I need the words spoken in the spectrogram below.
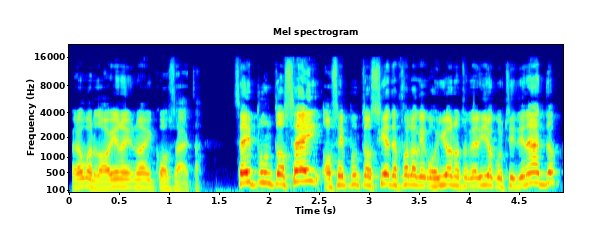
Pero bueno, todavía no hay, no hay cosa esta. 6.6 o 6.7 fue lo que cogió nuestro querido Cuchitinaldo.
